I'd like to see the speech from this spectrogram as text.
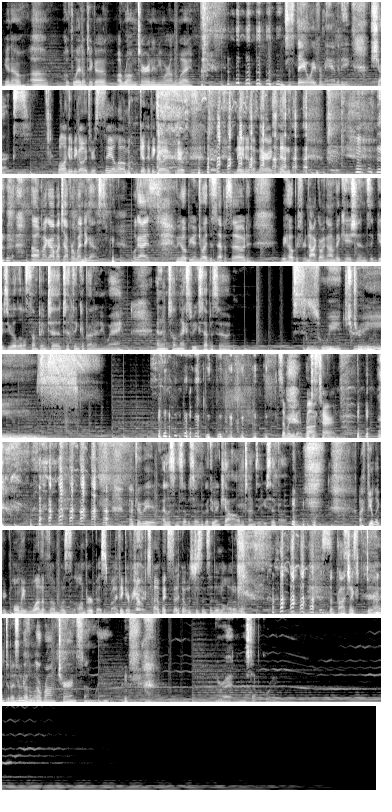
you know, uh, hopefully I don't take a, a wrong turn anywhere on the way. Just stay away from Amity. Sharks. Well, I'm going to be going through Salem. I'm going to be going through Native American. oh my god, watch out for Wendigos. well, guys, we hope you enjoyed this episode. We hope if you're not going on vacations, it gives you a little something to, to think about anyway. And until next week's episode, sweet dreams. Somewhere you made a wrong just... turn. After we, I listen to this episode, I'm gonna go through and count all the times that you said that. I feel like only one of them was on purpose, but I think every other time I said it was just incidental. I don't know. Subconscious. Like, did I? Did I say You're that? Making a wrong turn somewhere. all right, I'm gonna stop.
